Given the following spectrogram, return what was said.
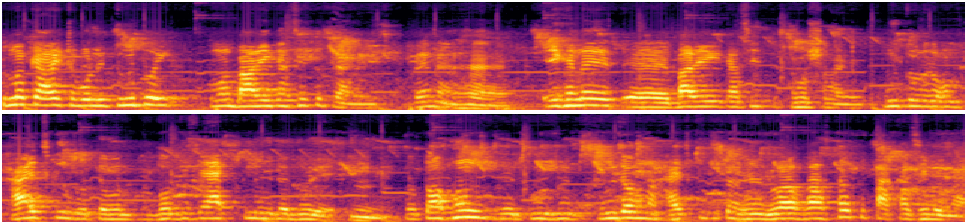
তোমাকে আরেকটা বলি তুমি তো তোমার বাড়ির কাছেই তো প্রাইমারি তাই না? হ্যাঁ। এখানে বাড়ির কাছে সমস্যা হয়নি তুমি তো যখন হাই স্কুল করতে বল- বলতেছে এক কিলোমিটার দূরে তো তখন তুমি যখন হাই স্কুল করতে রাস্তা তো পাকা ছিল না?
